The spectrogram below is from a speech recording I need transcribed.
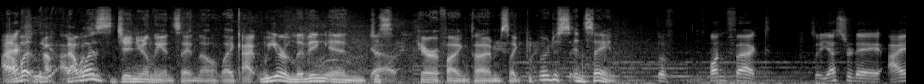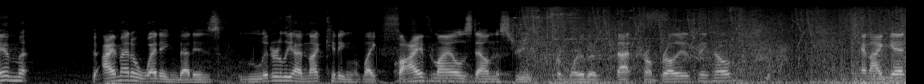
I actually, that, that was genuinely insane, though. Like, I, we are living in just yeah. terrifying times. Like, people are just insane. The fun fact. So yesterday, I am, I'm at a wedding that is literally, I'm not kidding, like five miles down the street from where the that Trump rally is being held. And I get,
